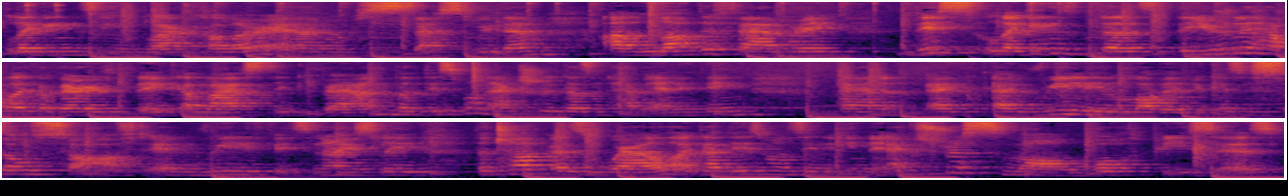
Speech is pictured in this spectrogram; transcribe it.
leggings in black color and I'm obsessed with them. I love the fabric. This leggings does, they usually have like a very thick elastic band, but this one actually doesn't have anything. And I, I really love it because it's so soft and really fits nicely. The top as well, I got these ones in, in extra small, both pieces.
